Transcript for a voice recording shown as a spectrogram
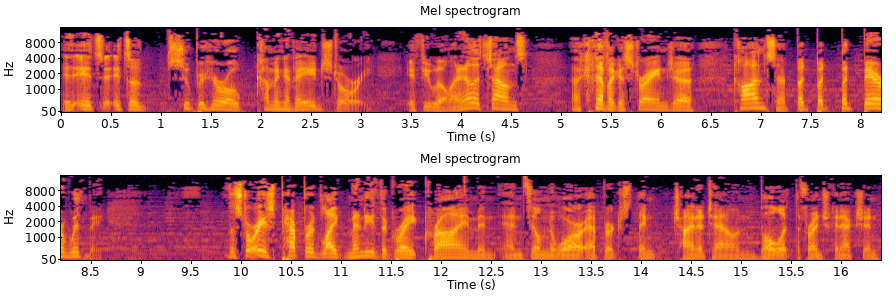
It, it's it's a superhero coming of age story, if you will. And I know that sounds uh, kind of like a strange uh, concept, but but but bear with me the story is peppered like many of the great crime and, and film noir epics. Think Chinatown, Bullitt, The French Connection,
